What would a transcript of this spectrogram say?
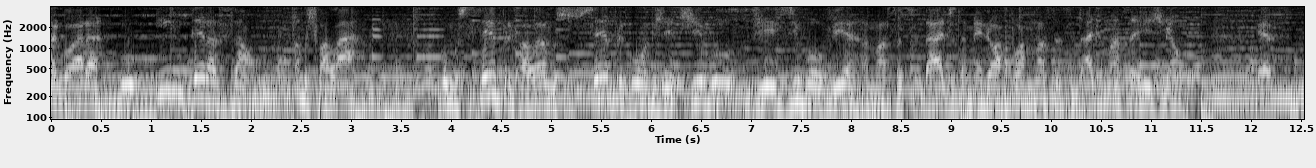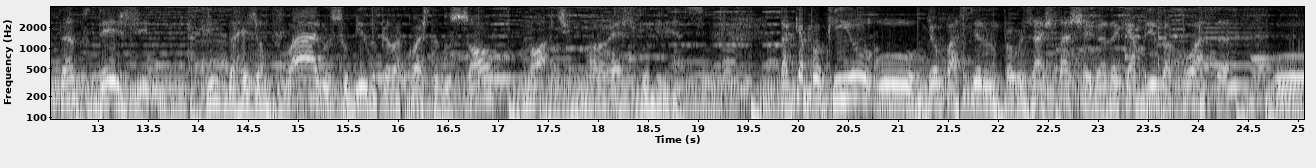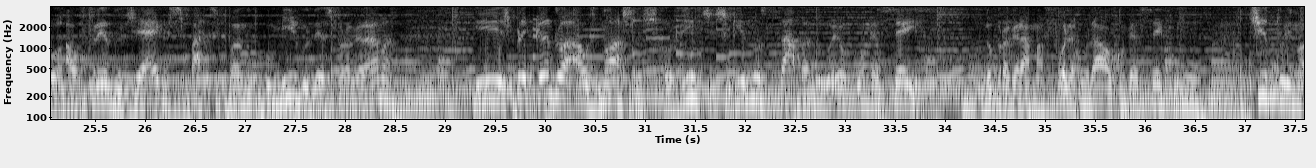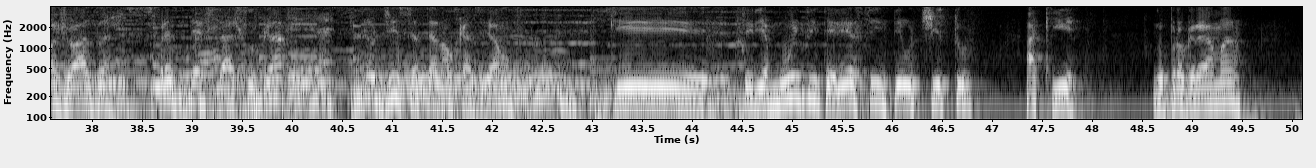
Agora o Interação. Vamos falar, como sempre falamos, sempre com o objetivo de desenvolver a nossa cidade da melhor forma, nossa cidade, nossa região. É, tanto desde vindo da região dos lagos, subindo pela Costa do Sol, norte e noroeste fluminense. Daqui a pouquinho o meu parceiro no programa já está chegando aqui, abrindo a porta, o Alfredo Diegues, participando comigo desse programa e explicando aos nossos ouvintes que no sábado eu conversei no programa Folha Rural, conversei com Tito Inojosa, presidente da Asflucan. Eu disse até na ocasião que teria muito interesse em ter o Tito aqui no programa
